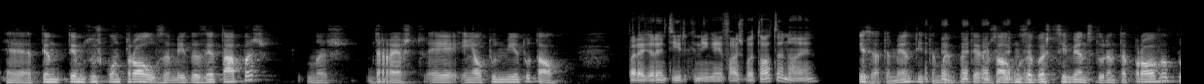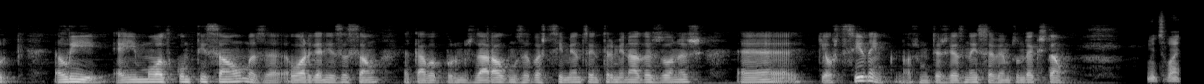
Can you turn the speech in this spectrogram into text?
Uh, tem, temos os controles a meio das etapas, mas de resto é em autonomia total. Para garantir que ninguém faz batota, não é? Exatamente, e também para termos alguns abastecimentos durante a prova, porque ali é em modo competição, mas a, a organização acaba por nos dar alguns abastecimentos em determinadas zonas uh, que eles decidem, que nós muitas vezes nem sabemos onde é que estão. Muito bem.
